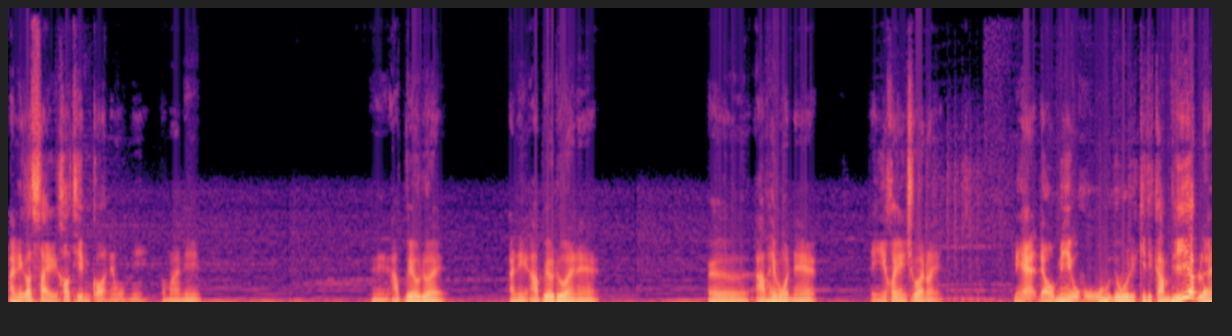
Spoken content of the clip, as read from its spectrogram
อันนี้ก็ใส่เข้าทีมก่อนนะผมนี่ประมาณนี้นี่อัพเวลด้วย อันนี้อัพเวลด้วยนะฮะเอออัพให้หมดนะฮะอย่างนี้ค่อยยังชั่วหน่อยนี่ฮะเดี๋ยวมีโอ้โหดูกิจกรรมเพียบเลย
